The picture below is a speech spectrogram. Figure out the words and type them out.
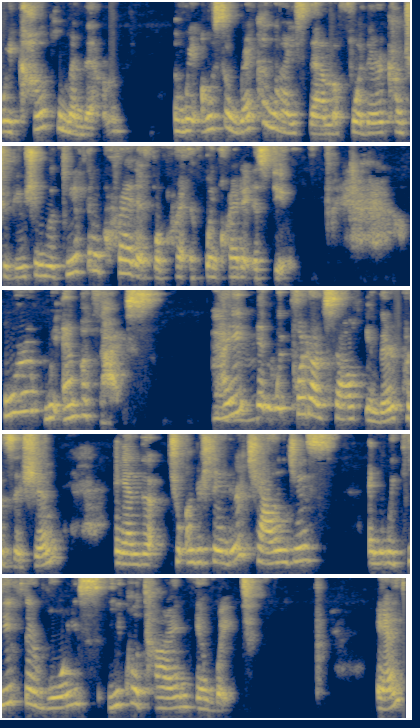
we compliment them, and we also recognize them for their contribution. We give them credit for credit when credit is due, or we empathize, right? Mm-hmm. And we put ourselves in their position and to understand their challenges, and we give their voice equal time and weight. And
